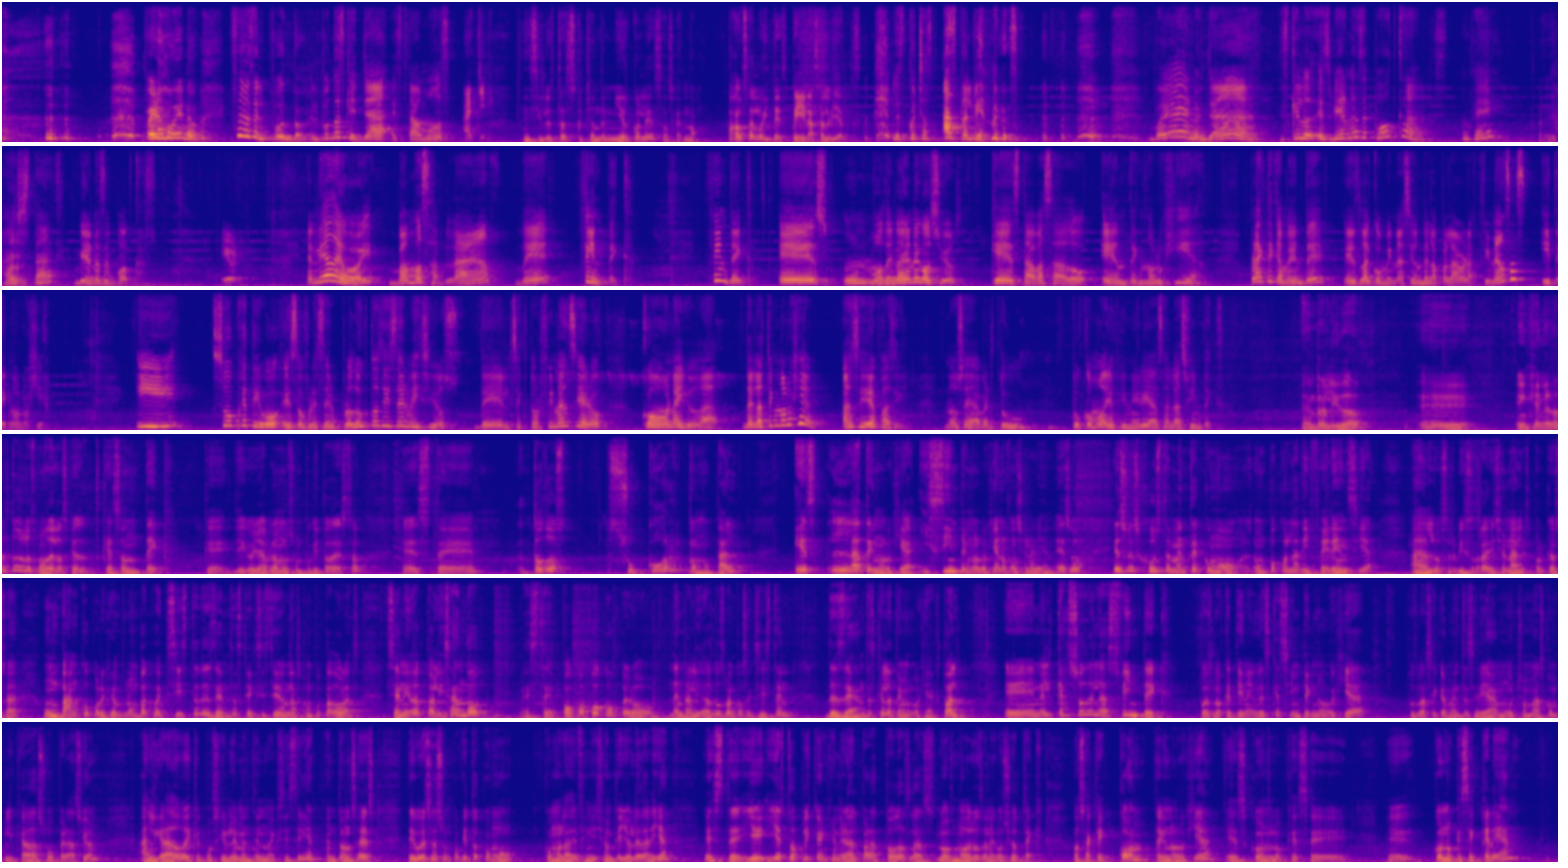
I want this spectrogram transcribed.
Pero bueno, ese es el punto. El punto es que ya estamos aquí. Y si lo estás escuchando el miércoles, o sea, no. Páusalo y te esperas al viernes. Lo escuchas hasta el viernes. Bueno, ya. Es que lo- es viernes de podcast. ¿Ok? Hashtag viernes de podcast. Y bueno, el día de hoy vamos a hablar de FinTech. FinTech es un modelo de negocios que está basado en tecnología. Prácticamente es la combinación de la palabra finanzas y tecnología. Y su objetivo es ofrecer productos y servicios del sector financiero con ayuda de la tecnología. Así de fácil. No sé, a ver tú, tú cómo definirías a las fintech. En realidad, eh, en general todos los modelos que, que son tech, que digo, ya hablamos un poquito de esto, este, todos, su core como tal es la tecnología y sin tecnología no funcionarían. Eso, eso es justamente como un poco la diferencia a los servicios tradicionales, porque o sea, un banco, por ejemplo, un banco existe desde antes que existieran las computadoras. Se han ido actualizando este poco a poco, pero en realidad los bancos existen desde antes que la tecnología actual. En el caso de las fintech, pues lo que tienen es que sin tecnología, pues básicamente sería mucho más complicada su operación al grado de que posiblemente no existirían. Entonces, digo, eso es un poquito como, como la definición que yo le daría. Este, y, esto aplica en general para todos los modelos de negocio tech. O sea que con tecnología es con lo que se, eh, con lo que se crean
